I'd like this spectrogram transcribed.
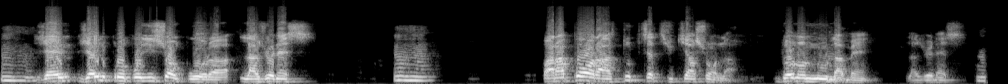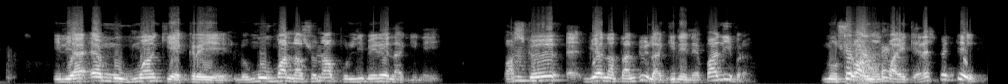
Mhm. J'ai une, proposition pour euh, la jeunesse. Mhm. Par rapport à toute cette situation-là, donnons-nous la main, la jeunesse. Il y a un mouvement qui est créé, le mouvement national pour libérer la Guinée. Parce que, eh, bien entendu, la Guinée n'est pas libre. Nos choix n'ont pas été respectés.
